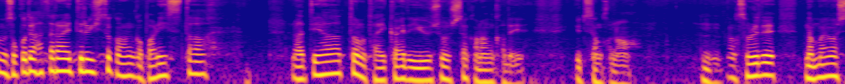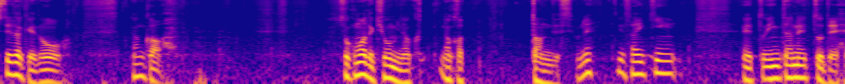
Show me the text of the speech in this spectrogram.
でもそこで働いてる人がなんかバリスタラティアートの大会で優勝したかなんかで言ってたんかな。うん。なんかそれで名前はしてたけどなんかそこまで興味なくなかったんですよね。で最近えっとインターネットで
